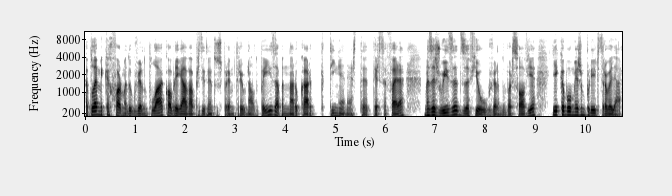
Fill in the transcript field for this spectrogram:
A polémica reforma do governo polaco obrigava a Presidente do Supremo Tribunal do país a abandonar o cargo que tinha nesta terça-feira, mas a juíza desafiou o governo de Varsóvia e acabou mesmo por ir trabalhar.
